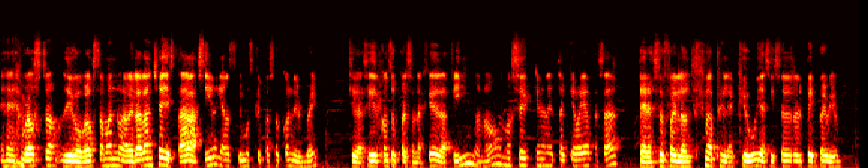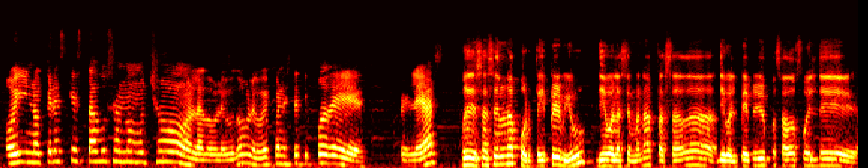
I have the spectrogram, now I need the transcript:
eh, digo, Brostroman a ver la lancha y estaba vacío, ya nos vimos qué pasó con el Bray, si va a seguir con su personaje de Daffy o no, no sé qué neta que vaya a pasar, pero eso fue la última pelea que hubo y así cerró el pay-per-view. Oye, ¿no crees que está abusando mucho la WWE con este tipo de peleas? Pues hacen una por pay-per-view. Digo, la semana pasada, digo, el pay-per-view pasado fue el de.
